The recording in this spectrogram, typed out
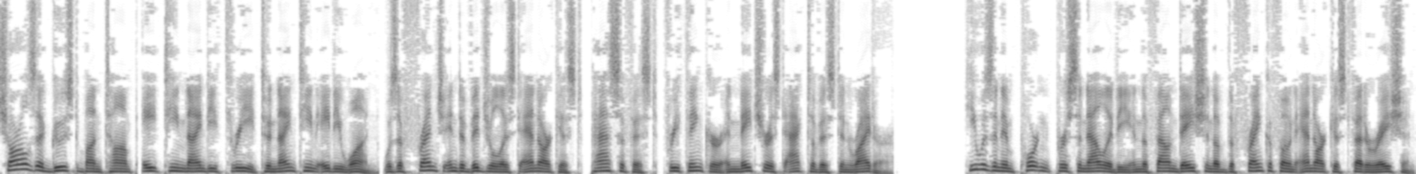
Charles-Auguste Bontemps (1893–1981) was a French individualist anarchist, pacifist, freethinker and naturist activist and writer. He was an important personality in the foundation of the Francophone Anarchist Federation.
